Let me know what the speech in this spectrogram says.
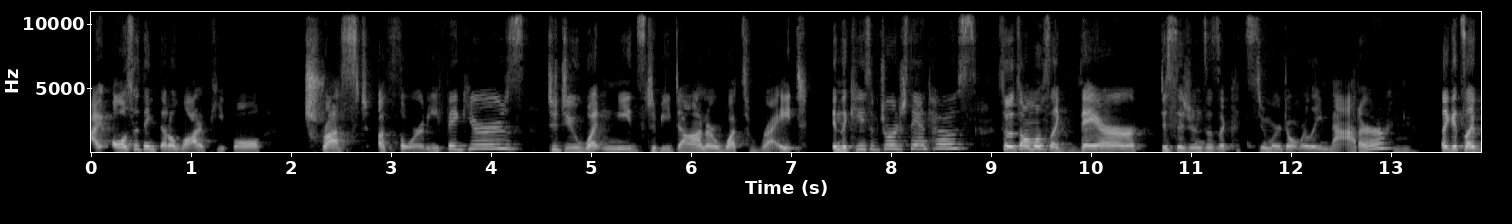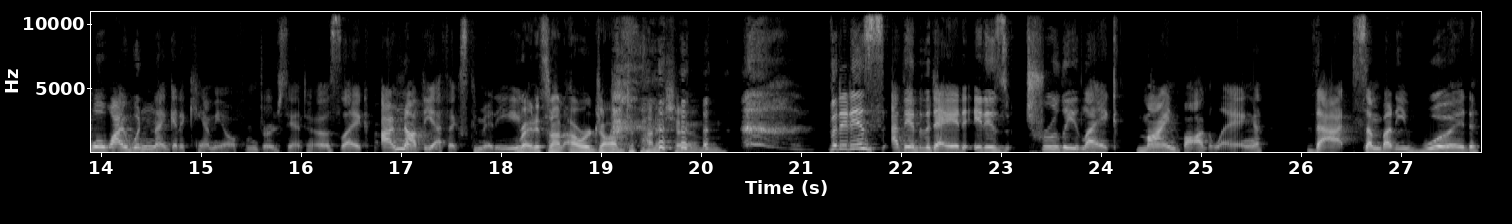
I also think that a lot of people trust authority figures to do what needs to be done or what's right. In the case of George Santos, so it's almost like their decisions as a consumer don't really matter. Hmm. Like it's like, well, why wouldn't I get a cameo from George Santos? Like I'm not the ethics committee, right it's not our job to punish him but it is at the end of the day it, it is truly like mind boggling that somebody would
